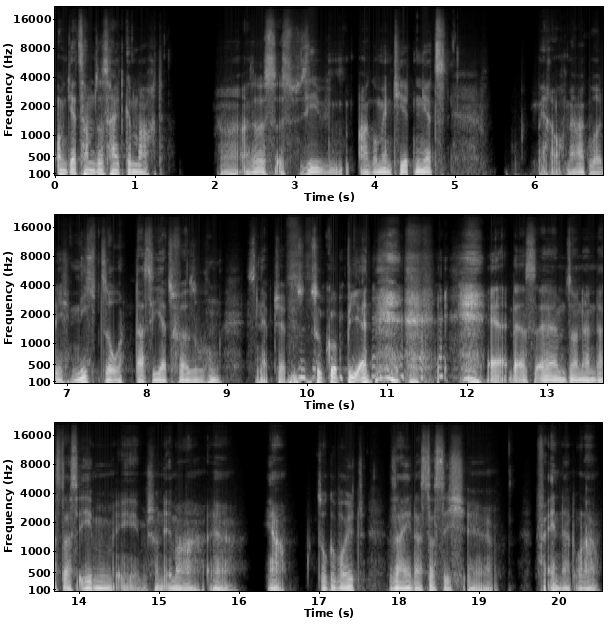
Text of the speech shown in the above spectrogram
und jetzt haben sie es halt gemacht. Ja, also es, es, sie argumentierten jetzt, wäre auch merkwürdig, nicht so, dass sie jetzt versuchen, Snapchat zu kopieren, ja, das, ähm, sondern dass das eben eben schon immer äh, ja so gewollt sei, dass das sich äh, verändert oder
